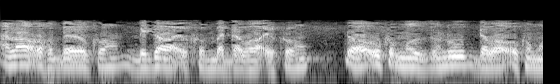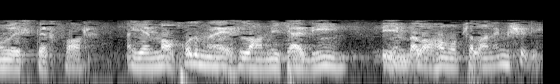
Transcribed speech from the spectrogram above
الا اخبرکم بدائکم و دوائکم. دعاؤکم الذنوب دواؤکم الاستغفار. اگر ما خودمون اصلاح می کردیم به این بلاها مبتلا نمی شدیم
